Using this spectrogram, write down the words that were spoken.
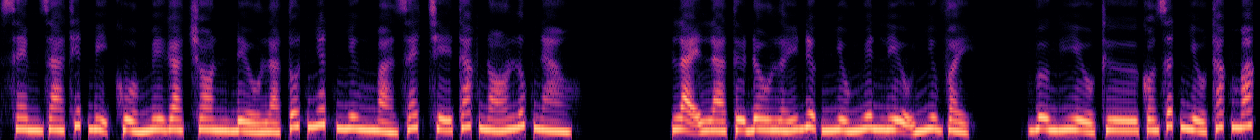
xem ra thiết bị của Megatron đều là tốt nhất nhưng mà Z chế tác nó lúc nào. Lại là từ đâu lấy được nhiều nguyên liệu như vậy. Vương Hiểu Thư có rất nhiều thắc mắc,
